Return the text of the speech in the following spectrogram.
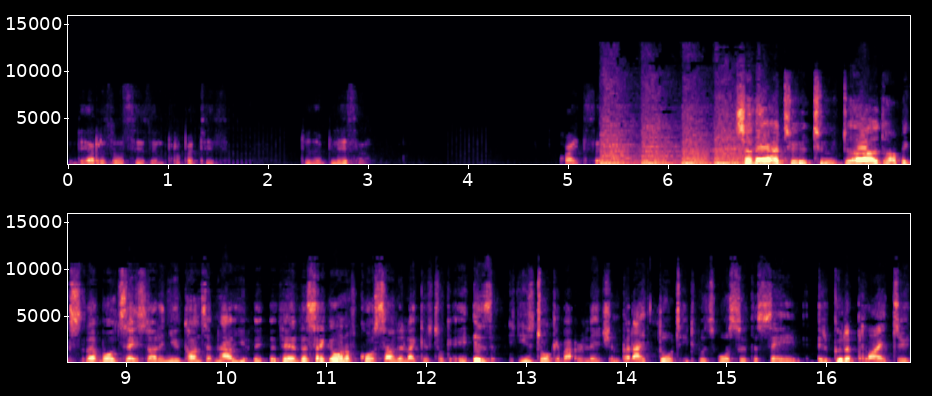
their resources and properties to the blesser. Quite sad. So there are two two uh, topics that both say it's not a new concept. Now, you, the, the second one, of course, sounded like he's talking is he's talking about religion, but I thought it was also the same. It could apply to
